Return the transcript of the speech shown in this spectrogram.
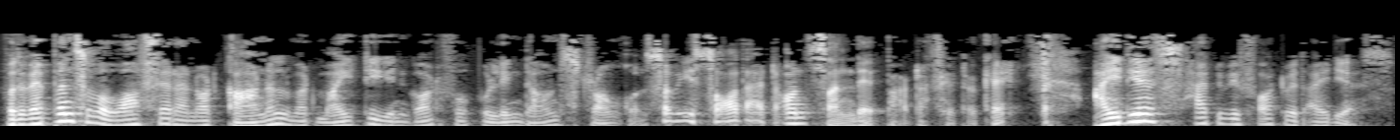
For the weapons of warfare are not carnal, but mighty in God for pulling down strongholds. So we saw that on Sunday part of it, okay? Ideas have to be fought with ideas.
